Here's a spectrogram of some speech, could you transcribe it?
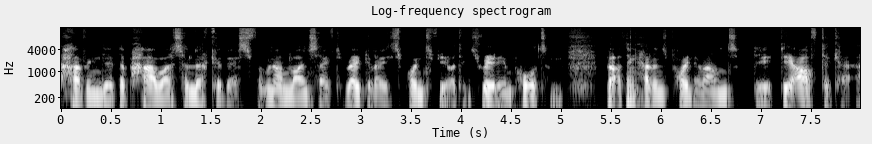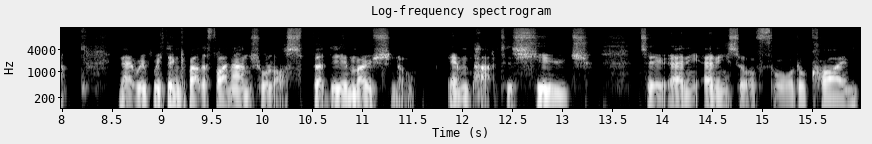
having the, the power to look at this from an online safety regulator's point of view, I think it's really important. But I think Helen's point around the, the aftercare, you know, we, we think about the financial loss, but the emotional impact is huge to any any sort of fraud or crime,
